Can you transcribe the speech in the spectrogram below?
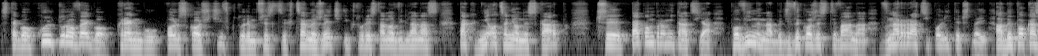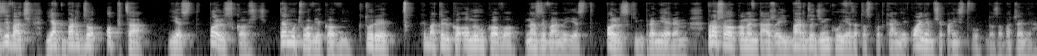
z tego kulturowego kręgu polskości, w którym wszyscy chcemy żyć i który stanowi dla nas tak nieoceniony skarb? Czy ta kompromitacja powinna być wykorzystywana w narracji politycznej, aby pokazywać, jak bardzo obca jest polskość temu człowiekowi, który chyba tylko omyłkowo nazywany jest polskim premierem. Proszę o komentarze i bardzo dziękuję za to spotkanie. Kłaniam się Państwu. Do zobaczenia.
